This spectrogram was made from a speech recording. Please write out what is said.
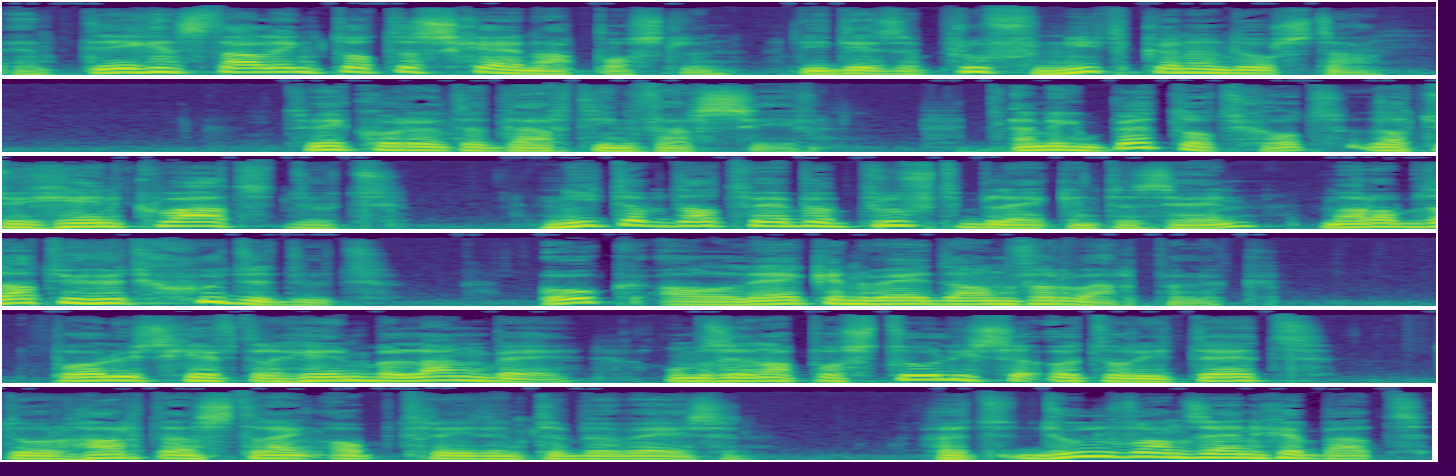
in tegenstelling tot de schijnapostelen, die deze proef niet kunnen doorstaan. 2 Korinthe 13 vers 7 En ik bid tot God dat u geen kwaad doet, niet opdat wij beproefd blijken te zijn, maar opdat u het goede doet, ook al lijken wij dan verwerpelijk. Paulus geeft er geen belang bij om zijn apostolische autoriteit door hard en streng optreden te bewijzen. Het doel van zijn gebed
